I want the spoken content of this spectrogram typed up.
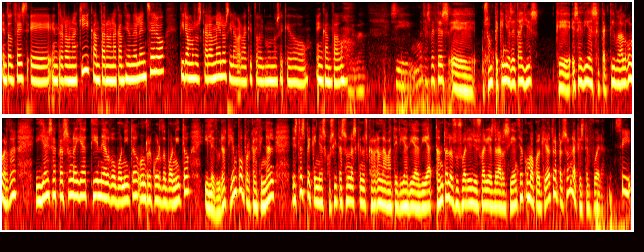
Entonces eh, entraron aquí, cantaron la canción del lenchero, tiramos los caramelos y la verdad que todo el mundo se quedó encantado. Sí, muchas veces eh, son pequeños detalles que ese día se te activa algo, ¿verdad? Y ya esa persona ya tiene algo bonito, un recuerdo bonito y le dura tiempo, porque al final estas pequeñas cositas son las que nos cargan la batería día a día, tanto a los usuarios y usuarias de la residencia como a cualquier otra persona que esté fuera. Sí,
